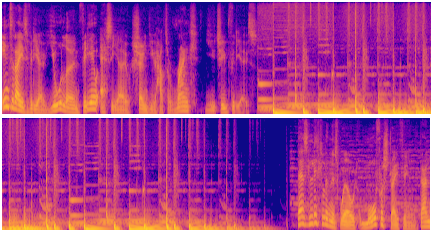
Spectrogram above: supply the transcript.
In today's video, you will learn video SEO showing you how to rank YouTube videos. There's little in this world more frustrating than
